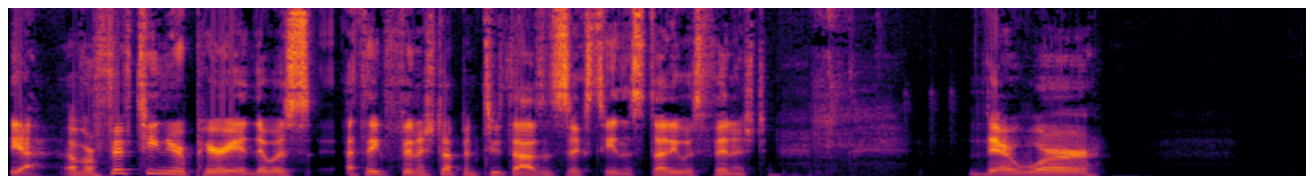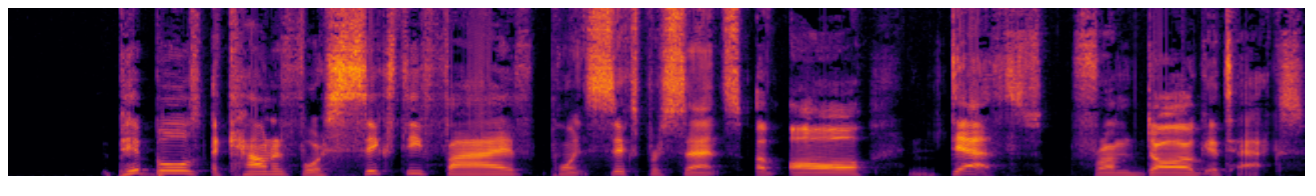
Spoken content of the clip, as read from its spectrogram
Yeah, over a 15 year period, there was, I think, finished up in 2016, the study was finished. There were pit bulls accounted for 65.6% of all deaths from dog attacks.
